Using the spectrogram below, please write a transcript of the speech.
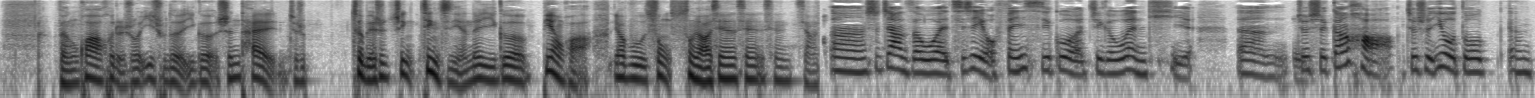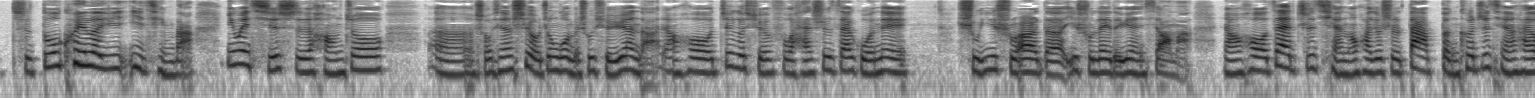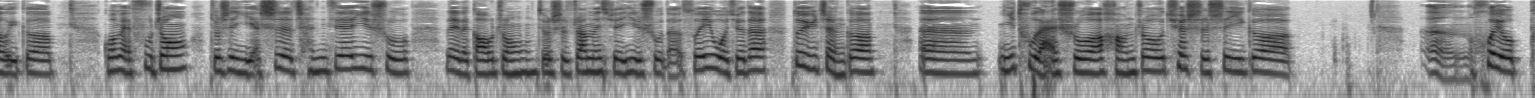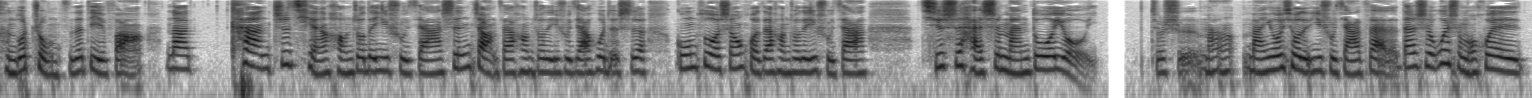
文化或者说艺术的一个生态，就是特别是近近几年的一个变化，要不宋宋瑶先先先讲。嗯，是这样子，我其实有分析过这个问题，嗯，就是刚好就是又多，嗯，是多亏了疫疫情吧，因为其实杭州。嗯，首先是有中国美术学院的，然后这个学府还是在国内。数一数二的艺术类的院校嘛，然后在之前的话，就是大本科之前还有一个国美附中，就是也是承接艺术类的高中，就是专门学艺术的。所以我觉得，对于整个嗯泥土来说，杭州确实是一个嗯会有很多种子的地方。那看之前杭州的艺术家，生长在杭州的艺术家，或者是工作生活在杭州的艺术家，其实还是蛮多有，就是蛮蛮优秀的艺术家在的。但是为什么会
